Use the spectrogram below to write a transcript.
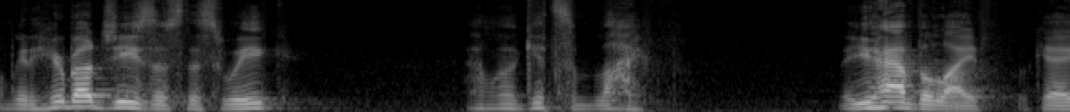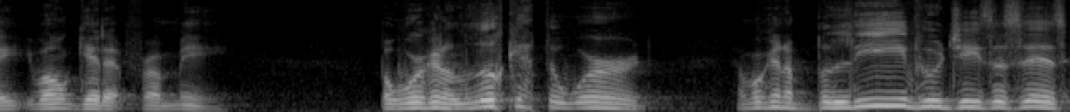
I'm going to hear about Jesus this week. I'm going to get some life. Now, you have the life okay? You won't get it from me. But we're going to look at the Word and we're going to believe who Jesus is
